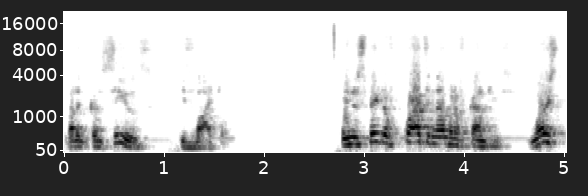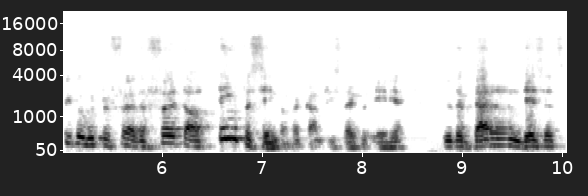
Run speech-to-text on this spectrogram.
what it conceals is vital. In respect of quite a number of countries, most people would prefer the fertile 10% of the country's total area to the barren deserts,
